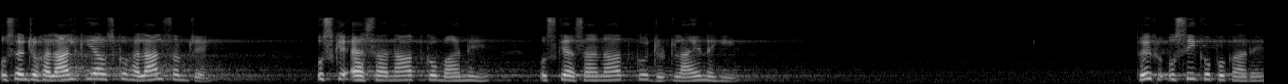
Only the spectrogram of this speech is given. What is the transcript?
اس نے جو حلال کیا، اس کو حلال سمجھیں۔ اس کے احسانات کو مانے اس کے احسانات کو جٹلائے نہیں۔ پھر اسی کو پکارے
